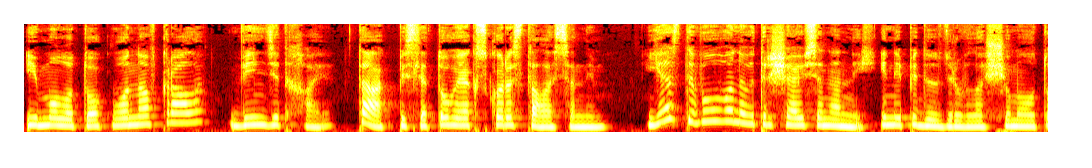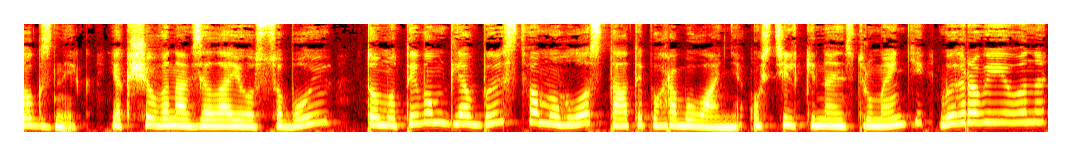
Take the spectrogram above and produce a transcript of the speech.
І молоток вона вкрала, він зітхає. Так, після того, як скористалася ним. Я здивовано витріщаюся на них і не підозрювала, що молоток зник. Якщо вона взяла його з собою, то мотивом для вбивства могло стати пограбування, оскільки на інструменті вигравіюване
